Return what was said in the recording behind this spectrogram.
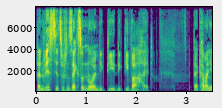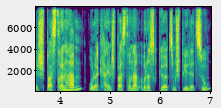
dann wisst ihr, zwischen 6 und 9 liegt die, liegt die Wahrheit. Da kann man jetzt Spaß dran haben oder keinen Spaß dran haben, aber das gehört zum Spiel dazu.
